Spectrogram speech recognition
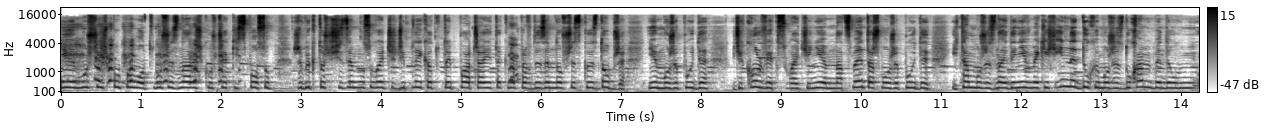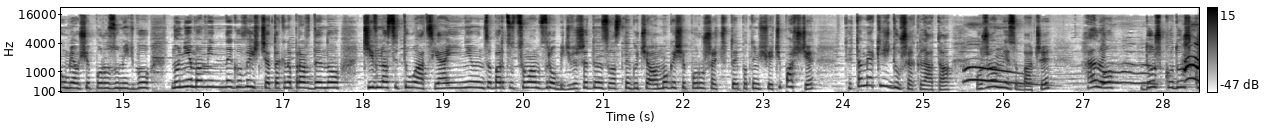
Nie, muszę iść po pomoc, muszę znaleźć kurczę jakiś sposób, żeby ktoś się ze mną, słuchajcie, G-Playka tutaj płacze i tak naprawdę ze mną wszystko jest dobrze. Nie wiem, może pójdę gdziekolwiek, słuchajcie, nie wiem, na cmentarz może pójdę i tam może znajdę, nie wiem, jakieś inne duchy, może z duchami będę umi- umiał się porozumieć, bo no nie mam innego wyjścia, tak naprawdę no dziwna sytuacja i nie wiem za bardzo co mam zrobić. Wyszedłem z własnego ciała, mogę się poruszać tutaj po tym świecie, patrzcie, to tam jakiś duszek lata, może on mnie zobaczy. Halo, duszku, duszku,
